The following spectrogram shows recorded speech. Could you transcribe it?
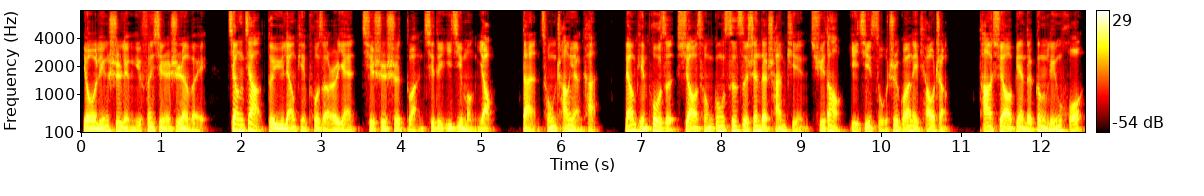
有零食领域分析人士认为，降价对于良品铺子而言其实是短期的一剂猛药，但从长远看，良品铺子需要从公司自身的产品、渠道以及组织管理调整。它需要变得更灵活，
